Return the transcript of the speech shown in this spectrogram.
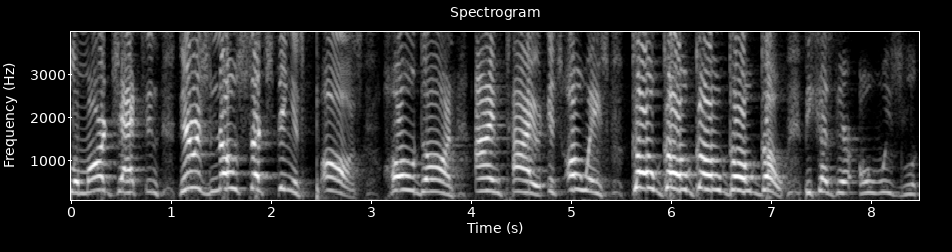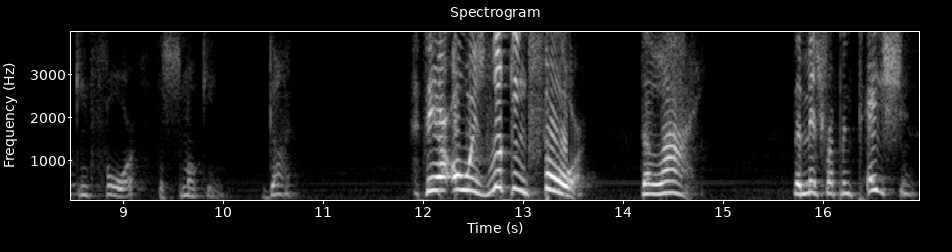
Lamar Jackson, there is no such thing as pause, hold on, I'm tired. It's always go, go, go, go, go. Because they're always looking for the smoking gun. They are always looking for the lie, the misrepresentation,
